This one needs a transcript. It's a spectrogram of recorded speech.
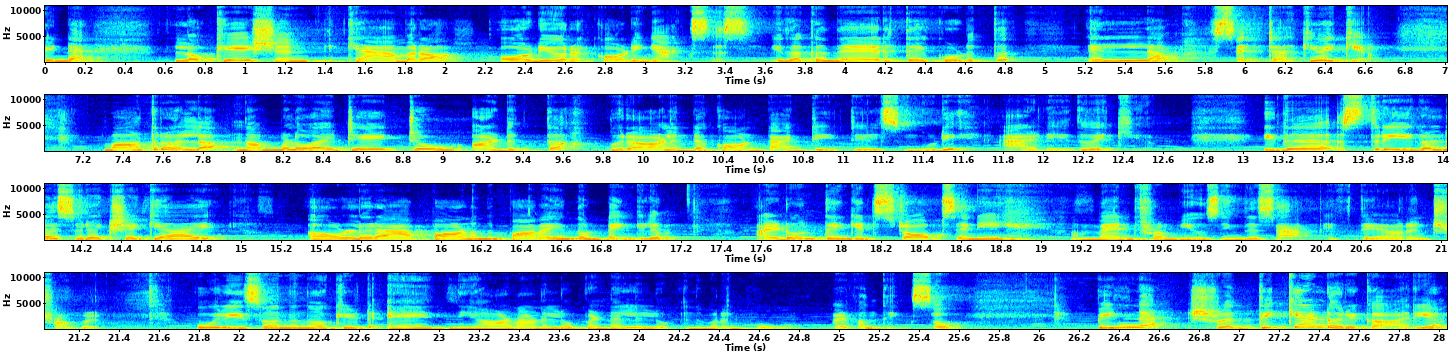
പിന്നെ location camera audio recording access ഇതൊക്കെ നേരത്തെ കൊടുത്ത് എല്ലാം സെറ്റാക്കി വെക്കുക. മാത്രമല്ല നമ്മളുമായിട്ട് ഏറ്റവും അടുത്ത ഒരാളിന്റെ കോൺടാക്ട് ഡീറ്റെയിൽസും കൂടി ആഡ് ചെയ്ത് വെക്കുക. ഇത് സ്ത്രീകളുടെ സുരക്ഷയ്ക്കായി ഉള്ളൊരു ആപ്പാണെന്ന് പറയുന്നുണ്ടെങ്കിലും I don't think it stops any men from using this app if they are in trouble police വന്ന് നോക്കിയിട്ട് ഏ നീ ആണാണല്ലോ പെണ്ണല്ലല്ലോ എന്ന് പറഞ്ഞ് പോകും. ഐ ഡോണ്ട് തിങ്ക് സോ പിന്നെ ശ്രദ്ധിക്കേണ്ട ഒരു കാര്യം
